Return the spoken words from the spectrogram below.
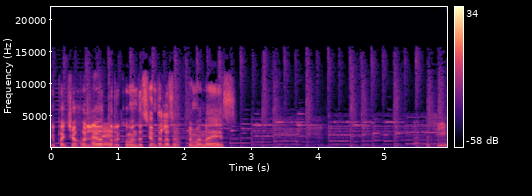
¿Qué pacho, Julio? Tu recomendación de la semana es. Pues sí,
